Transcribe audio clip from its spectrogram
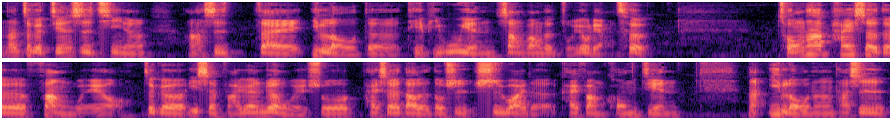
那这个监视器呢，啊是在一楼的铁皮屋檐上方的左右两侧。从他拍摄的范围哦，这个一审法院认为说，拍摄到的都是室外的开放空间。那一楼呢，它是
